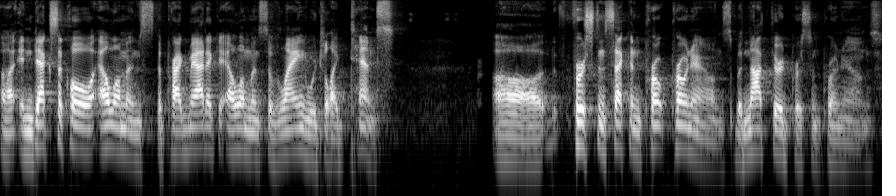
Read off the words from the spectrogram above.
uh, indexical elements, the pragmatic elements of language like tense, uh, first and second pro pronouns, but not third person pronouns,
